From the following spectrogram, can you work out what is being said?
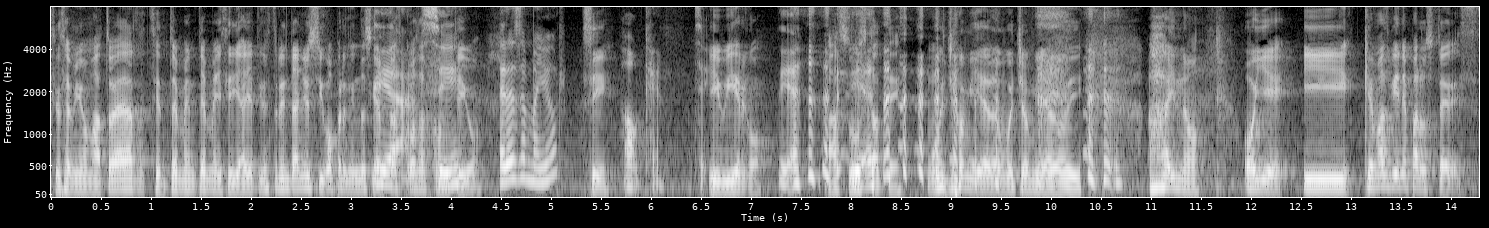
Sí, o sea, mi mamá todavía recientemente me dice, ya, ya tienes 30 años y sigo aprendiendo ciertas Yeah, cosas sí. contigo. ¿Eres el mayor? Sí. Ok, sí. Y Virgo. Yeah. Asústate. mucho miedo, mucho miedo, Di. Ay, no. Oye, ¿y qué más viene para ustedes?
